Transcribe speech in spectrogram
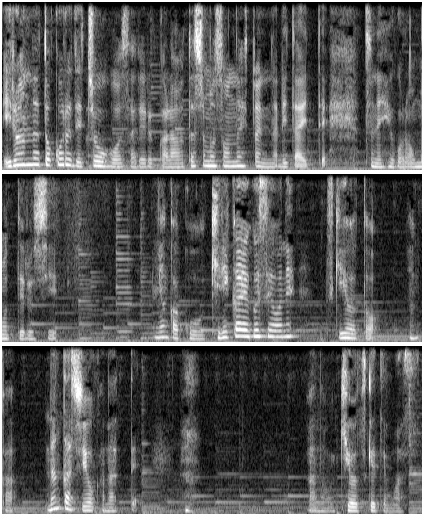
いろんなところで重宝されるから私もそんな人になりたいって常日頃思ってるしなんかこう切り替え癖をねつけようとなんかなんかしようかなって あの気をつけてます。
